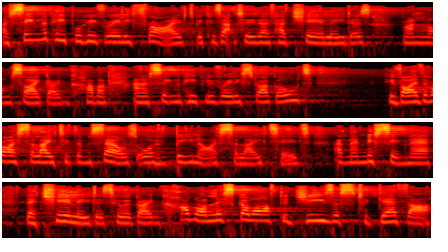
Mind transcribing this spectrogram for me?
I've seen the people who've really thrived because actually they've had cheerleaders run alongside going, come on. And I've seen the people who've really struggled, who've either isolated themselves or have been isolated. And they're missing their, their cheerleaders who are going, come on, let's go after Jesus together.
